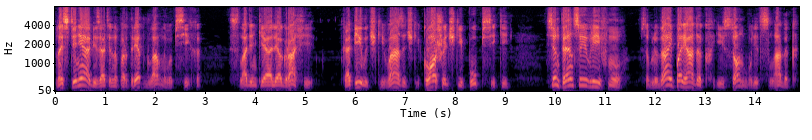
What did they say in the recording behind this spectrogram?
На стене обязательно портрет главного психа, сладенькие олеографии, копилочки, вазочки, кошечки, пупсики, сентенции в рифму. Соблюдай порядок, и сон будет сладок.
